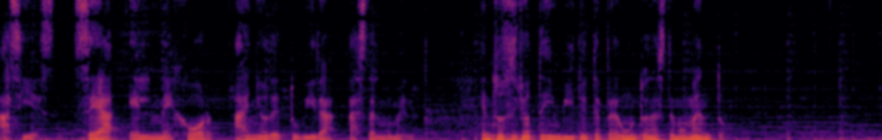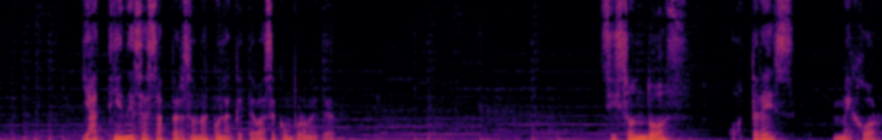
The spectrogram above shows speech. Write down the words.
así es, sea el mejor año de tu vida hasta el momento. Entonces yo te invito y te pregunto en este momento, ¿ya tienes a esa persona con la que te vas a comprometer? Si son dos o tres, mejor.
